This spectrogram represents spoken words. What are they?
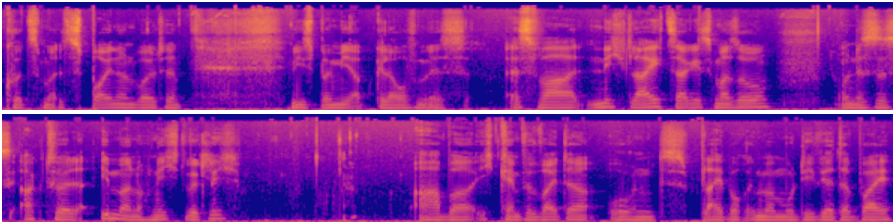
kurz mal spoilern wollte, wie es bei mir abgelaufen ist. Es war nicht leicht, sage ich es mal so, und es ist aktuell immer noch nicht wirklich. Aber ich kämpfe weiter und bleibe auch immer motiviert dabei.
